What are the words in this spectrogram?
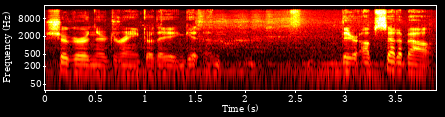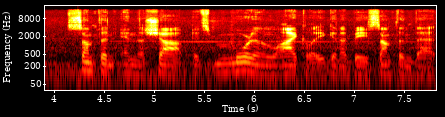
sugar in their drink, or they didn't get, en- they're upset about something in the shop, it's more than likely going to be something that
